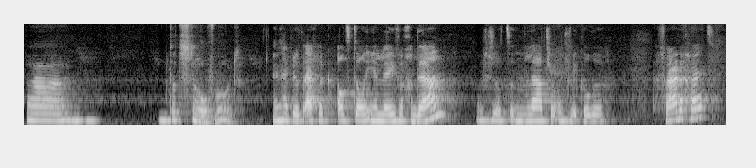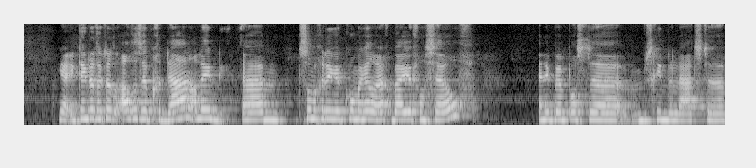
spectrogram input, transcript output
Eh, dat is de hoofdmoot. En heb je dat eigenlijk altijd al in je leven gedaan? Of is dat een later ontwikkelde vaardigheid? Ja, ik denk dat ik dat altijd heb gedaan. Alleen ehm, sommige dingen komen heel erg bij je vanzelf. En ik ben pas de, misschien de laatste,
